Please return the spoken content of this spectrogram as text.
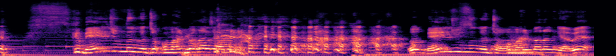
그 매일 죽는 건 조금 할만하잖아. 어, 매일 죽는 건 조금 어. 할만한 거야. 왜?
